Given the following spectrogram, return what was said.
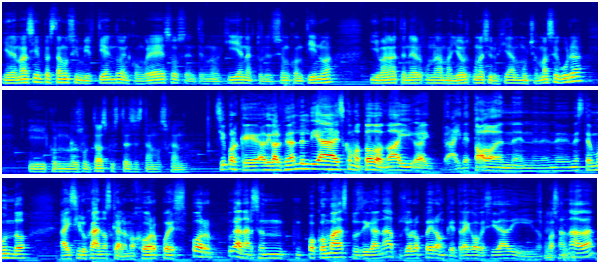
y además siempre estamos invirtiendo en congresos, en tecnología, en actualización continua, y van a tener una mayor, una cirugía mucho más segura y con los resultados que ustedes están buscando. Sí, porque digo, al final del día es como todo, ¿no? Hay, hay, de todo en, este mundo. Hay cirujanos que a lo mejor, pues, por ganarse un poco más, pues digan, ah, pues yo lo opero aunque traiga obesidad y no pasa nada.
